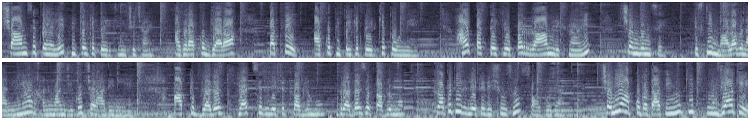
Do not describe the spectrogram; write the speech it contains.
शाम से पहले पीपल के पेड़ के नीचे जाएँ। अगर आपको 11 पत्ते आपको पीपल के पेड़ के तोड़ने हैं, हर पत्ते के ऊपर राम लिखना है चंदन से। इसकी माला बनानी है और हनुमान जी को चढ़ा देनी है। आपके ब्लड ब्लड से रिलेटेड प्रॉब्लम हो ब्रदर से प्रॉब्लम हो प्रॉपर्टी रिलेटेड इश्यूज़ हो सॉल्व हो जाएँगे। चलिए आपको बताती हूँ कि पूजा के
